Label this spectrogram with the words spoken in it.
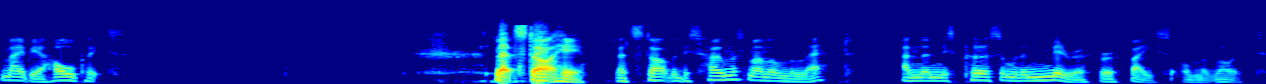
maybe a whole piece. Let's start here. Let's start with this homeless man on the left and then this person with a mirror for a face on the right.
